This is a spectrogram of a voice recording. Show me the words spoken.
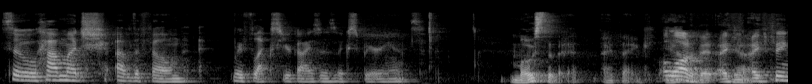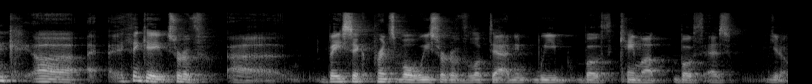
So, how much of the film reflects your guys' experience? Most of it, I think. A Yeah. lot of it. I, Yeah. I think. Uh, I- I think a sort of uh, basic principle we sort of looked at. I mean, we both came up both as you know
